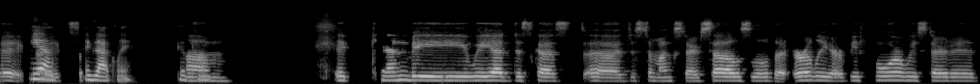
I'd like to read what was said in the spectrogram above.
take. Yeah, right? so, exactly. Good. Um, it can be we had discussed uh, just amongst ourselves a little bit earlier before we started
